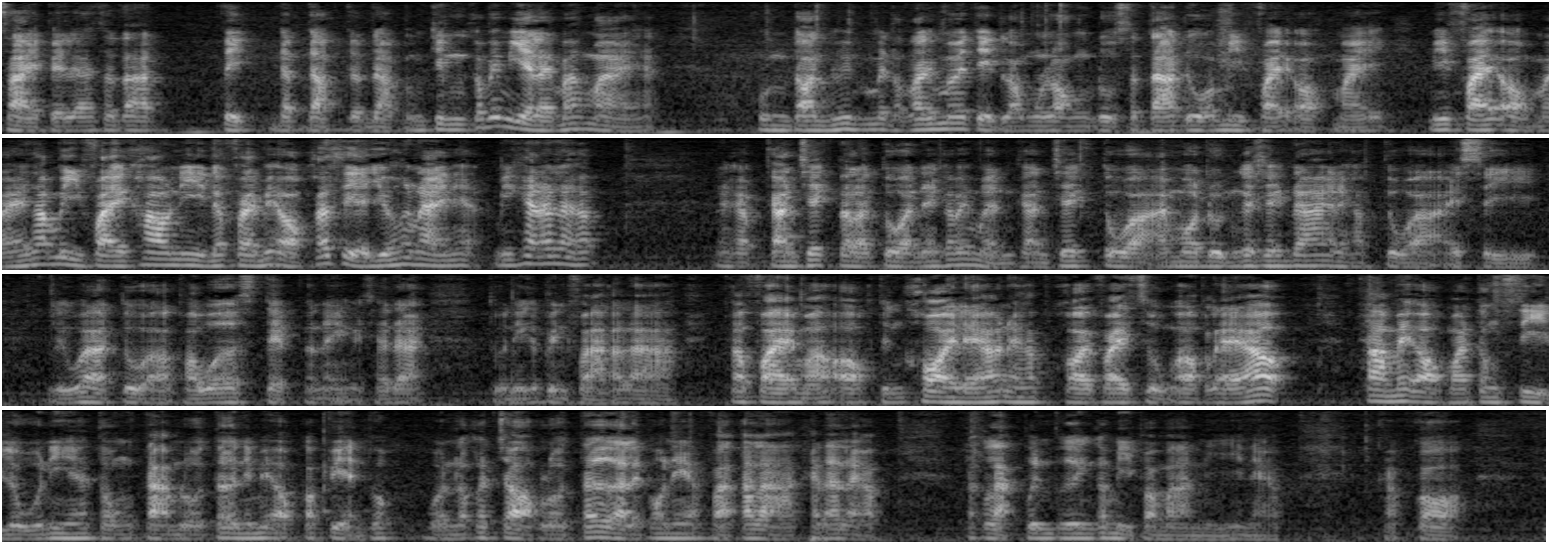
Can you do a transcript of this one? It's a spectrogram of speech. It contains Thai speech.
ใส่ไปแล้วสตาร์ทติดดับดับดับดับจริงๆมันก็ไม่มีอะไรมากมายฮะคุณตอนที่ไม่ตอนที่ไม่ติดลองลองดูสตาร์ทดูว่ามีไฟออกไหมมีไฟออกไหมถ้ามีไฟเข้านี่แล้วไฟไม่ออกก็เสียอยู่ข้างในเนี่ยมีแค่นั้นแหละครับนะครับการเช็คแต่ละตัวเนี่ยก็ไม่เหมือนกันเช็คตัวโมดูลก็เช็คได้นะครับตัว IC หรือว่าตัว power step นั่นเองก็ใช้ได้ ตัวนี้ก็เป็นฝากะลา ถ้าไฟมาออกถึงคอยแล้วนะครับ คอยไฟสูงออกแล้ว ถ้าไม่ออกมาตรง4รูนี่ฮะตรงตามโรเตอร์นี่ไม่ออกก็เปลี่ยนพวกบนแล้วก็จอกโรเตอร์อะไรพวกนี้ฝากะลาแค่นั้นแหละครับ หลักๆพื้นๆก็มีประมาณนี้นะครับครับก็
